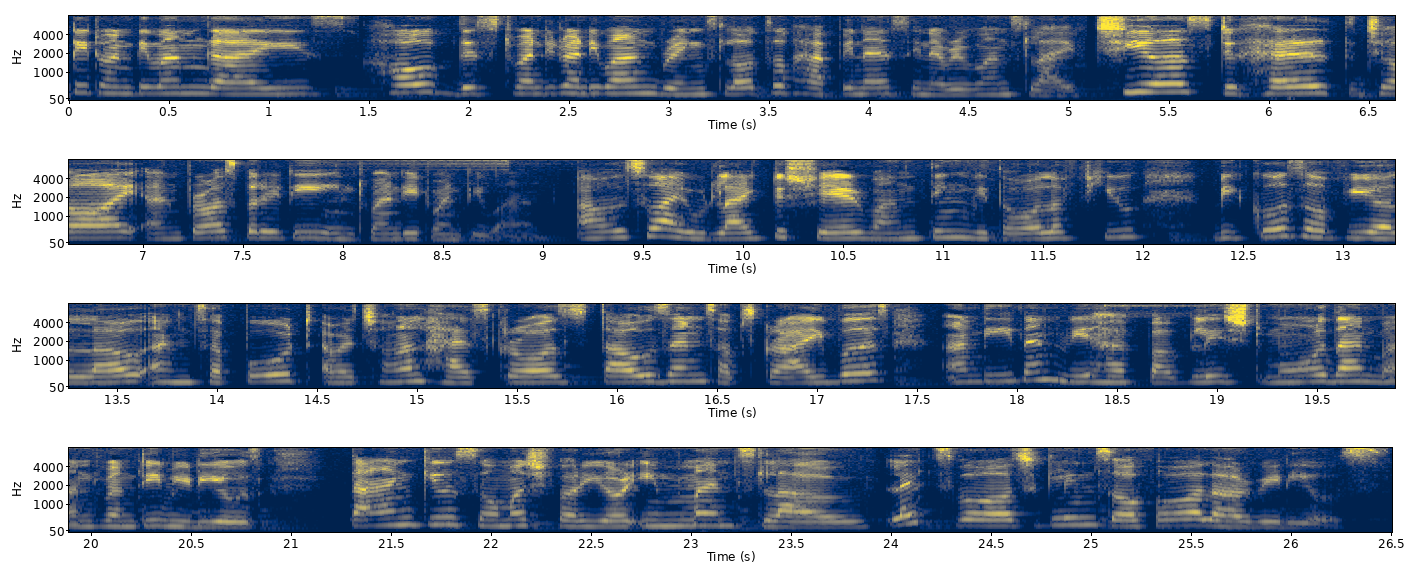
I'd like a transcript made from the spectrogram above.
2021, guys. Hope this 2021 brings lots of happiness in everyone's life. Cheers to health, joy, and prosperity in 2021. Also, I would like to share one thing with all of you. Because of your love and support, our channel has crossed 1000 subscribers, and even we have published more than 120 videos. Thank you so much for your immense love. Let's watch glimpse of all our videos.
